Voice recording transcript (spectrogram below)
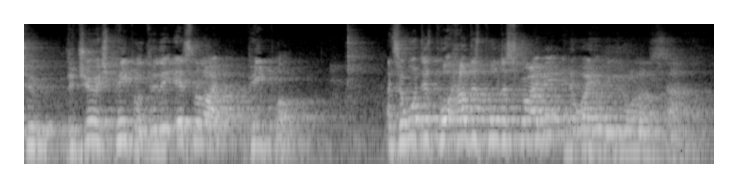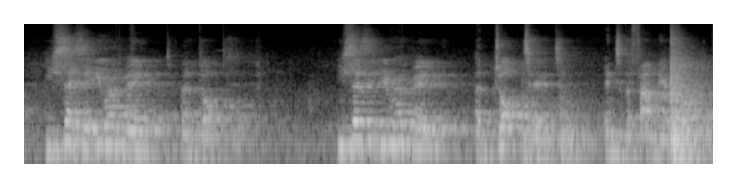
to the Jewish people, to the Israelite people. And so what does Paul, how does Paul describe it? In a way that we can all understand. He says that you have been adopted. He says that you have been adopted into the family of God.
